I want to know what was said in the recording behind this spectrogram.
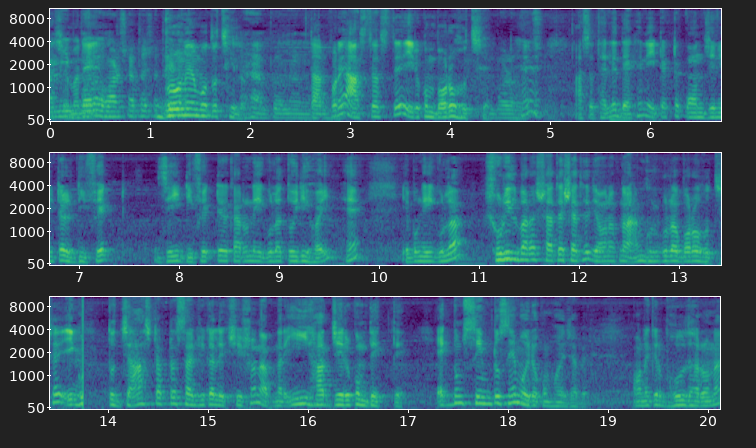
আমি আচ্ছা, মানে বড় হওয়ার সাথে সাথে ব্রণের মতো ছিল। হ্যাঁ। তারপরে আস্তে আস্তে এরকম বড় হচ্ছে। বড় হ্যাঁ আচ্ছা তাহলে দেখেন এটা একটা কনজেনিটাল ডিফেক্ট যেই ডিফেক্টের কারণে এগুলা তৈরি হয় হ্যাঁ এবং এইগুলা শরীর বাড়ার সাথে সাথে যেমন আপনার আঙ্গুলগুলো বড় হচ্ছে এগুলো তো জাস্ট আফটার সার্জিক্যাল এক্সিশন আপনার এই হাত যেরকম দেখতে একদম সেম টু সেম ওই রকম হয়ে যাবে। অনেকের ভুল ধারণা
